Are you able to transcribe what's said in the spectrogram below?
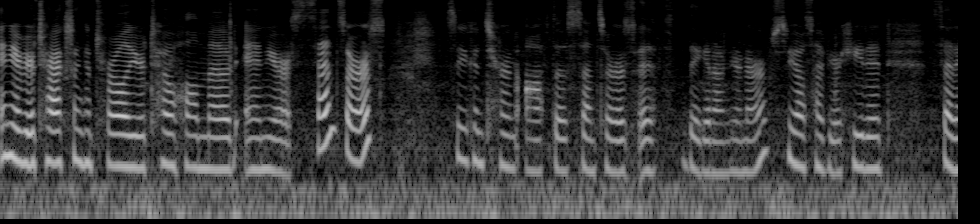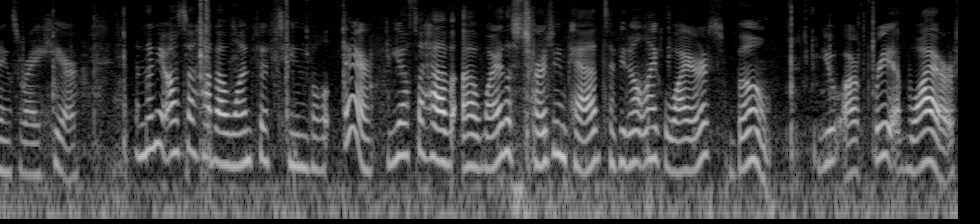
And you have your traction control, your tow haul mode, and your sensors so you can turn off those sensors if they get on your nerves. You also have your heated settings right here. And then you also have a 115 volt there. You also have a wireless charging pad. So if you don't like wires, boom, you are free of wires.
